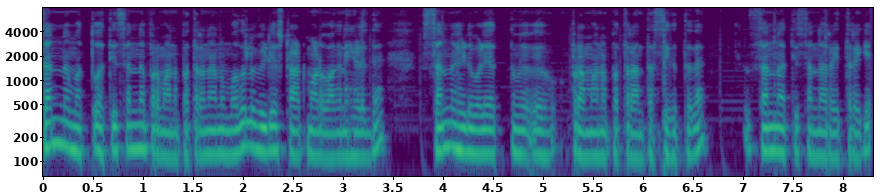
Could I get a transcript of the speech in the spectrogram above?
ಸಣ್ಣ ಮತ್ತು ಅತಿ ಸಣ್ಣ ಪ್ರಮಾಣ ಪತ್ರ. ನಾನು ಮೊದಲು ವಿಡಿಯೋ ಸ್ಟಾರ್ಟ್ ಮಾಡುವಾಗಲೇ ಹೇಳಿದ್ದೆ, ಸಣ್ಣ ಹಿಡುವಳಿ ಪ್ರಮಾಣಪತ್ರ ಪ್ರಮಾಣ ಪತ್ರ ಅಂತ ಸಿಗುತ್ತದೆ. ಸಣ್ಣ, ಅತಿ ಸಣ್ಣ ರೈತರಿಗೆ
